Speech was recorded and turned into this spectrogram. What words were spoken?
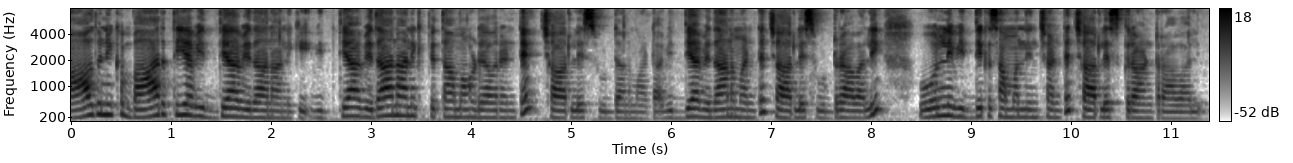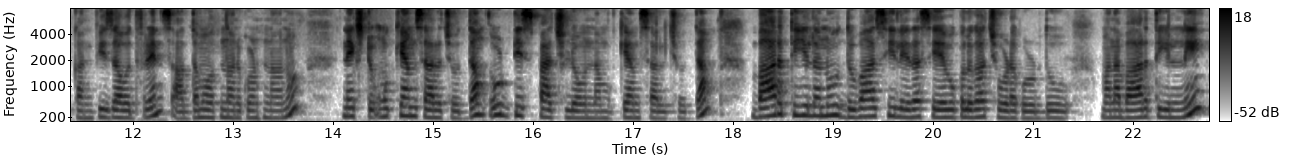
ఆధునిక భారతీయ విద్యా విధానానికి విద్యా విధానానికి పితామహుడు ఎవరంటే చార్లెస్ వుడ్ అనమాట విద్యా విధానం అంటే చార్లెస్ వుడ్ రావాలి. ఓన్లీ విద్యకు సంబంధించి అంటే చార్లెస్ గ్రాంట్ రావాలి. కన్ఫ్యూజ్ అవ్వదు ఫ్రెండ్స్ అర్థమవుతుంది అనుకుంటున్నాను. నెక్స్ట్ ముఖ్యాంశాలు చూద్దాం. వుడ్ డిస్పాచ్లో ఉన్న ముఖ్యాంశాలు చూద్దాం. భారతీయులను దుబాసి లేదా సేవకులుగా చూడకూడదు. మన భారతీయుల్ని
